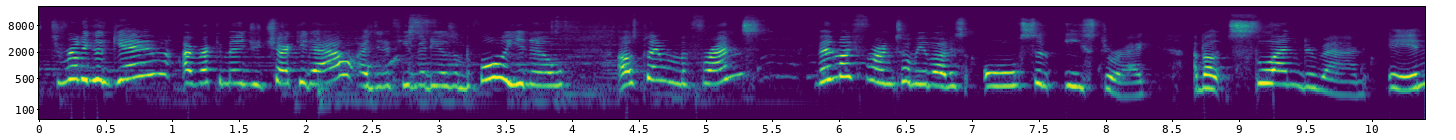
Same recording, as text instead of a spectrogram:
It's a really good game. I recommend you check it out. I did a few videos on before, you know. I was playing with my friends. Then my friend told me about this awesome Easter egg about Slenderman in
